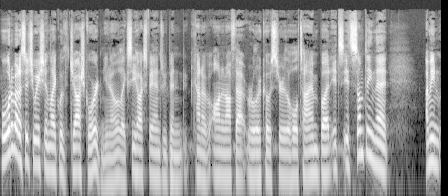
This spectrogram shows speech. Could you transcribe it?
Well, what about a situation like with Josh Gordon? You know, like Seahawks fans, we've been kind of on and off that roller coaster the whole time, but it's it's something that I mean,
